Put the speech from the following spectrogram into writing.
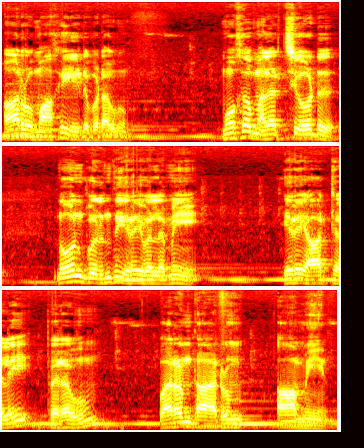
ஆர்வமாக ஈடுபடவும். முக மலர்ச்சியோடு நோன்பிருந்து இறைவல்லமே இறை ஆற்றலை பெறவும் வரம் தாரும். ஆமீன்.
